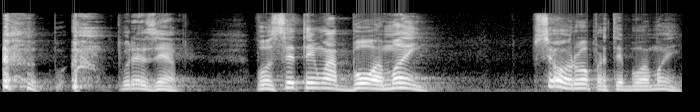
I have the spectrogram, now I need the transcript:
Por exemplo, você tem uma boa mãe? Você orou para ter boa mãe?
